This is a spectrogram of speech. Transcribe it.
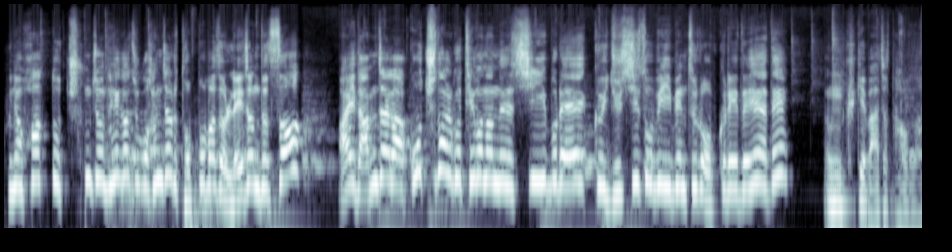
그냥 화학도 충전해가지고 한자로 더 뽑아서 레전드 써? 아니 남자가 고추 달고 태어났는데 씨불에 그 유씨 소비 이벤트로 업그레이드 해야 돼? 응 그게 맞아 다오마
